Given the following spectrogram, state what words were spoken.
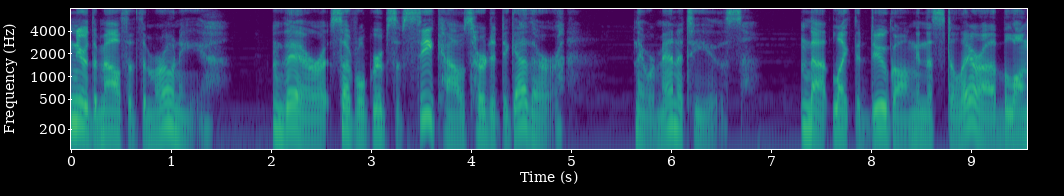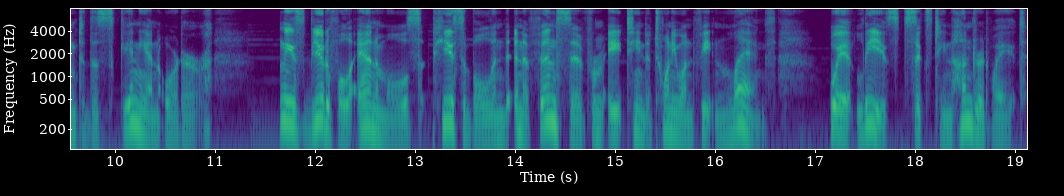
near the mouth of the Maroni. There, several groups of sea cows herded together, they were manatees. That, like the dugong and the Stellera, belonged to the Sirenian order. These beautiful animals, peaceable and inoffensive from 18 to 21 feet in length, weigh at least 1600 weight.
